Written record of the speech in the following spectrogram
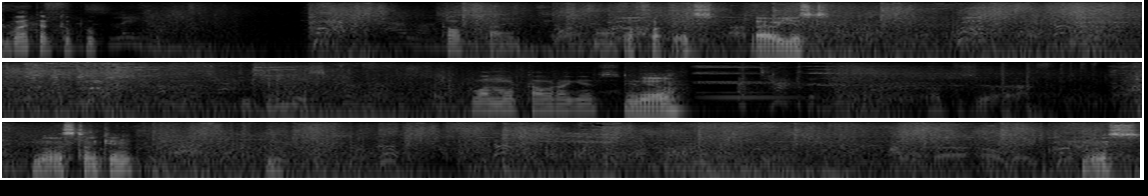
better to put Oh, fuck it. I used. One more tower, I guess. Yeah. Nice tanking. Nice.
